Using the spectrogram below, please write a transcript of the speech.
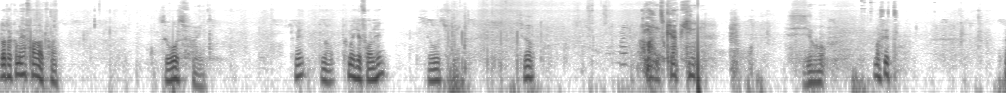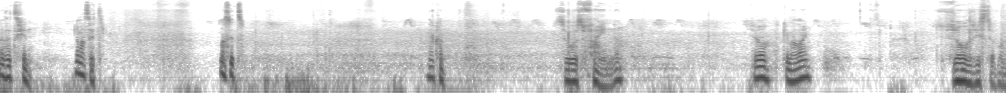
Lotta, komm her, Fahrrad fahren. So ist fein. Komm her, genau. Komm mal hier vorne hin. So ist fein. So. Mal ins Körbchen. So. Mach Sitz. Na, setz dich hin. Na, mach Sitz. Mach Sitz. Na komm. So ist fein, ne? So, geh mal rein. Jean was visste vad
